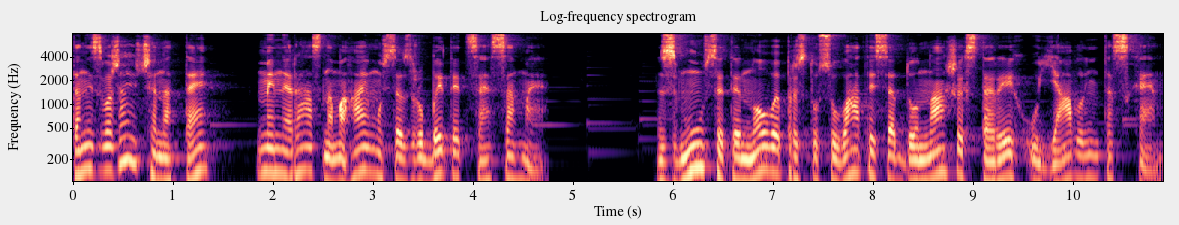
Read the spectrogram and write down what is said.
Та незважаючи на те, ми не раз намагаємося зробити це саме змусити нове пристосуватися до наших старих уявлень та схем.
